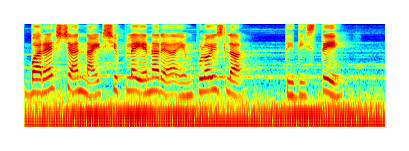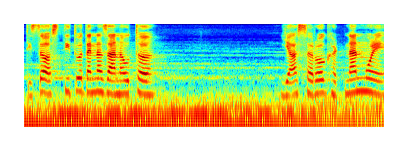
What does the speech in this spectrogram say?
बऱ्याचशा नाईट शिफ्टला येणाऱ्या एम्प्लॉईजला ती दिसते तिचं अस्तित्व त्यांना जाणवतं. या सर्व घटनांमुळे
